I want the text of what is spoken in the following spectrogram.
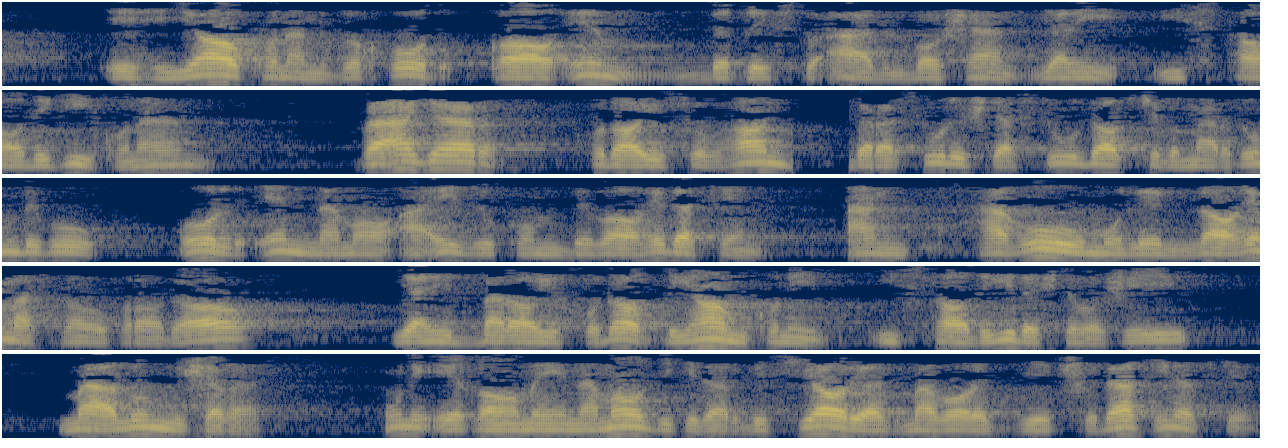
احیا کنند و خود قائم به قسط و عدل باشند یعنی ایستادگی کنند. و اگر خدای سبحان به رسولش دستور داد که به مردم بگو قل انما اعیزکم به واحدت ان تقوموا لله مثنا و فرادا یعنی برای خدا قیام کنید ایستادگی داشته باشید معلوم می شود اون اقامه نمازی که در بسیاری از موارد ذکر شده است این است که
